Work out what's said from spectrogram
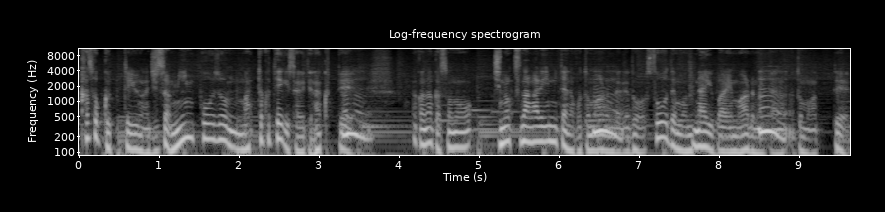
家族っていうのは実は民法上全く定義されてなくて、だからなんかその血のつながりみたいなこともあるんだけど、うん、そうでもない場合もあるみたいなこともあって、うん、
